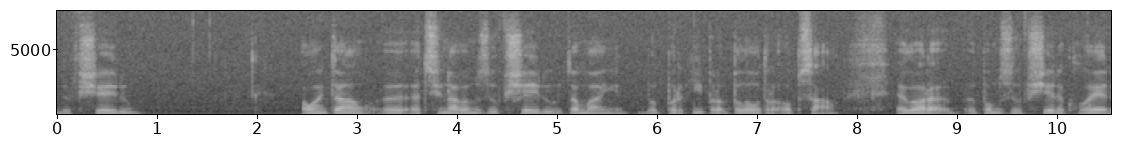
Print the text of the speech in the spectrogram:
do ficheiro ou então adicionávamos o ficheiro também por aqui pela outra opção. Agora pomos o ficheiro a correr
